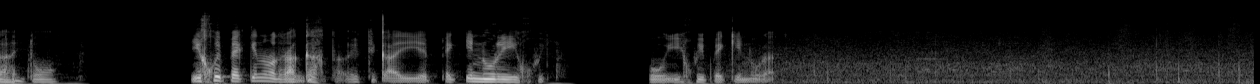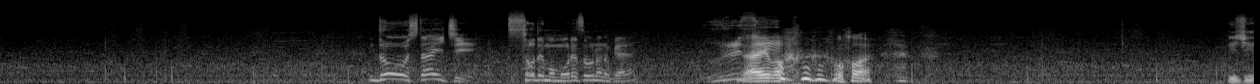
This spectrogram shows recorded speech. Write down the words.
გაიტო იხვი პეკინურად რა გახდა? ერთი კაი პეკინური იხვი. ო, იხვი პეკინურად. どうしたイチクソでも漏れそうなのかうるせえよおいイチ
